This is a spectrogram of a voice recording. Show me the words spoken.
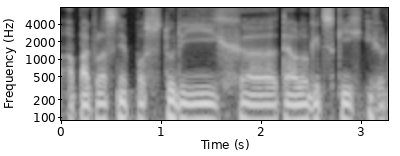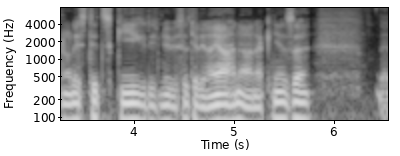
a pak vlastně po studiích eh, teologických i žurnalistických, když mě vysvětlili na Jáhna a na kněze, eh,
